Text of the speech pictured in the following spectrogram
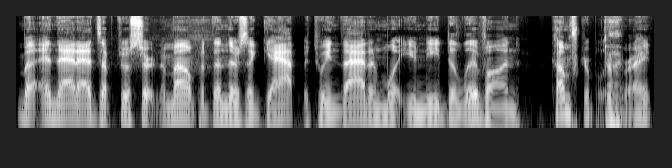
but and that adds up to a certain amount but then there's a gap between that and what you need to live on comfortably right, right?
